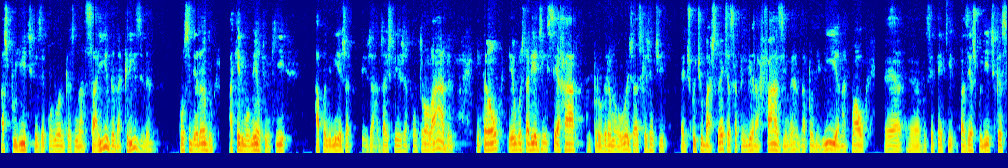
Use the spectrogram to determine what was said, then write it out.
as políticas econômicas na saída da crise, né? considerando aquele momento em que a pandemia já, já, já esteja controlada. Então, eu gostaria de encerrar o programa hoje. Acho que a gente é, discutiu bastante essa primeira fase né, da pandemia, na qual é, é, você tem que fazer as políticas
